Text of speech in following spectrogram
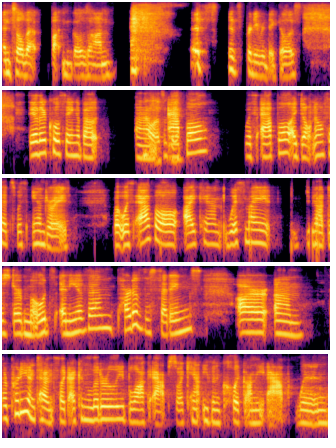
until that button goes on. it's it's pretty ridiculous. The other cool thing about um, No, okay. Apple, with Apple, I don't know if it's with Android, but with Apple, I can, with my do not disturb modes, any of them, part of the settings are, um, they're pretty intense. Like I can literally block apps, so I can't even click on the app when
